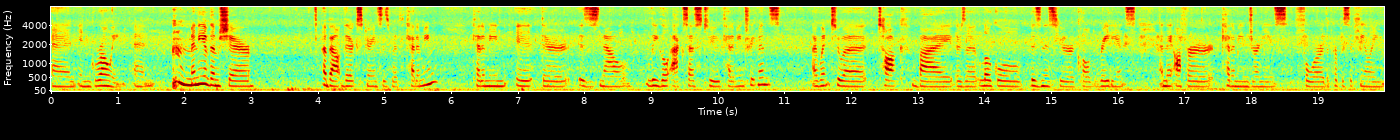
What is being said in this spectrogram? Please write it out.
and in growing. And many of them share about their experiences with ketamine. Ketamine, it, there is now legal access to ketamine treatments. I went to a talk by, there's a local business here called Radiance, and they offer ketamine journeys for the purpose of healing.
